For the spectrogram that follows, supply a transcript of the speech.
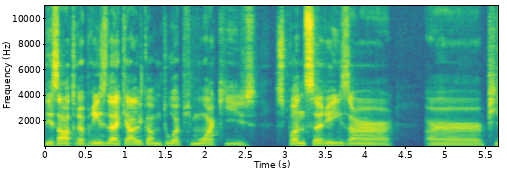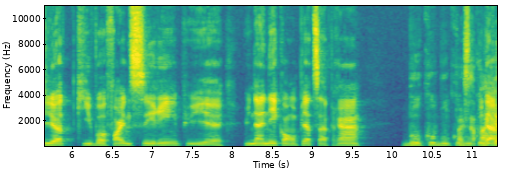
des entreprises locales comme toi puis moi qui sponsorise un, un pilote qui va faire une série puis euh, une année complète. Ça prend beaucoup, beaucoup, ça beaucoup prend d'argent.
